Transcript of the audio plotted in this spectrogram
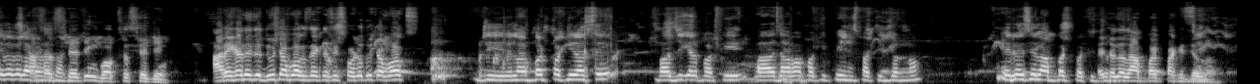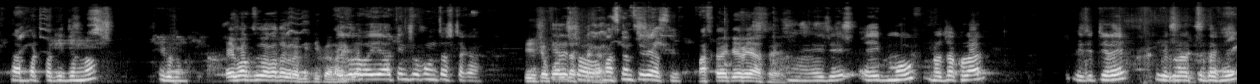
এভাবে লাগানো থাকে। সেটিং বক্সের সেটিং আর এখানে যে দুইটা বক্স দেখতেছি ছোট দুইটা বক্স জি লাভবার্ড পাখির আছে বাজিকার পাখি বা জাভা পাখি প্রিন্স পাখির জন্য। এটা হচ্ছে লাভবার্ড পাখির এটা হলো লাভবার্ড পাখির জন্য। লাভবার্ড পাখির জন্য। এগুলো। এই বক্সগুলো কত করে বিক্রি করা এগুলো ভাইয়া তিনশো পঞ্চাশ টাকা। তিনশো টেরে পঞ্চাশ সহ টাকা। মাঝখান টেরে আছে। মাঝখানে টেরে আছে। এই যে এই মুখ দরজা খোলার এই যে টেরে এগুলো একটু দেখাই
